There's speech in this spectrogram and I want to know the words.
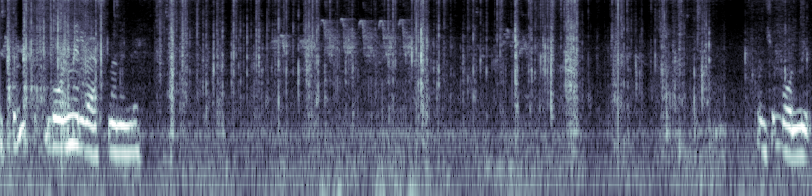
ఇప్పుడు బోన్ మీల్ వేస్తున్నానండి. కొంచెం బోన్ మీల్.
